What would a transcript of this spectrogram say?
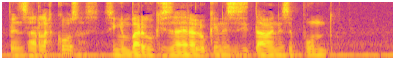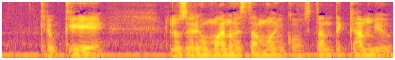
pensar las cosas. Sin embargo, quizá era lo que necesitaba en ese punto. Creo que los seres humanos estamos en constante cambio.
